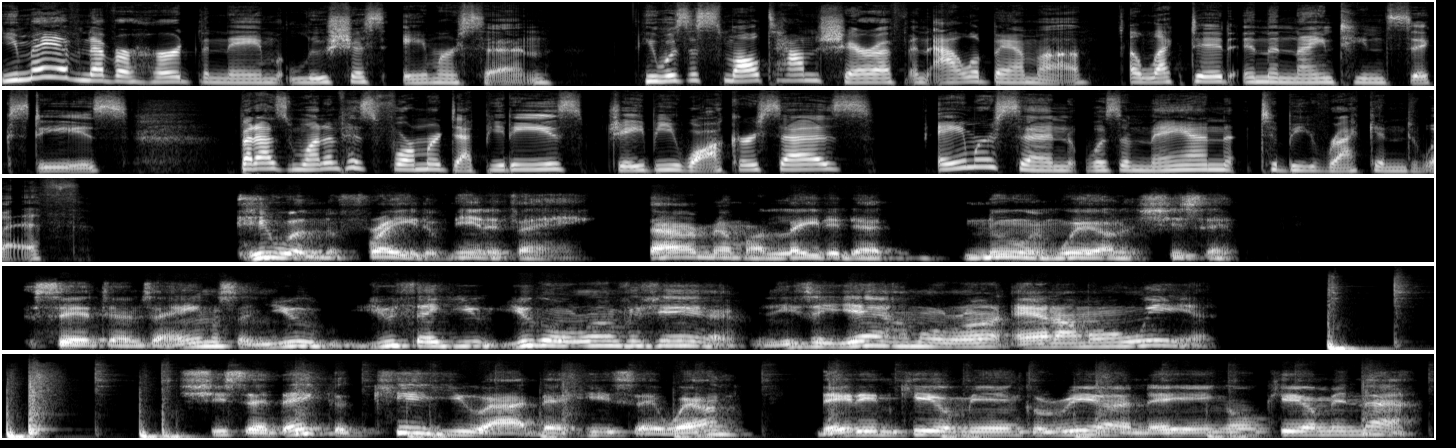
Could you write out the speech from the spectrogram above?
You may have never heard the name Lucius Amerson. He was a small town sheriff in Alabama, elected in the 1960s. But as one of his former deputies, J.B. Walker, says, Amerson was a man to be reckoned with. He wasn't afraid of anything. I remember a lady that knew him well, and she said, said to him, say, Amerson, you you think you you gonna run for sheriff? And he said, Yeah, I'm gonna run and I'm gonna win. She said, They could kill you out there. He said, Well, they didn't kill me in Korea and they ain't gonna kill me now.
